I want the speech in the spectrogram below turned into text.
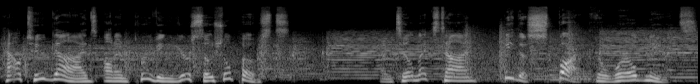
how to guides on improving your social posts. Until next time, be the spark the world needs.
